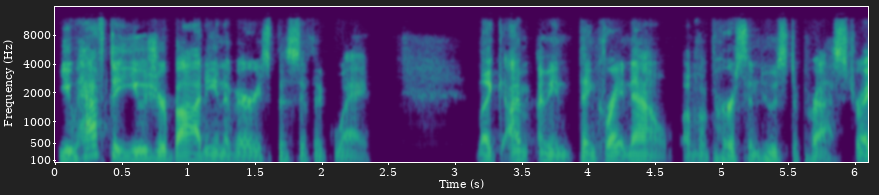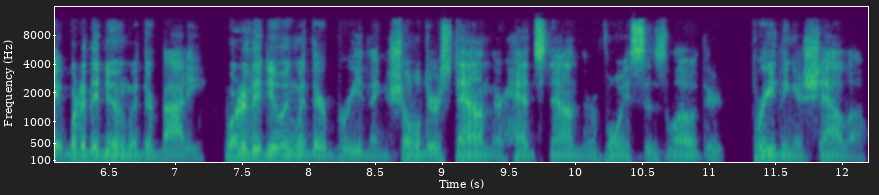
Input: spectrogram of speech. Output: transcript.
you have to use your body in a very specific way. Like I'm, I mean, think right now of a person who's depressed, right? What are they doing with their body? What are they doing with their breathing? Shoulders down, their heads down, their voice is low, their breathing is shallow.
